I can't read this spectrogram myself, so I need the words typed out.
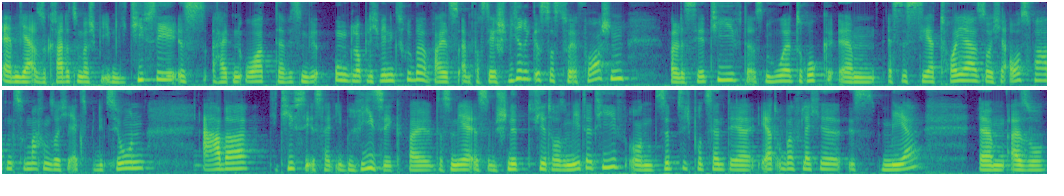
Ähm, ja, also gerade zum Beispiel eben die Tiefsee ist halt ein Ort, da wissen wir unglaublich wenig drüber, weil es einfach sehr schwierig ist, das zu erforschen weil es sehr tief, da ist ein hoher Druck. Ähm, es ist sehr teuer, solche Ausfahrten zu machen, solche Expeditionen. Aber die Tiefsee ist halt eben riesig, weil das Meer ist im Schnitt 4000 Meter tief und 70 Prozent der Erdoberfläche ist Meer. Ähm, also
